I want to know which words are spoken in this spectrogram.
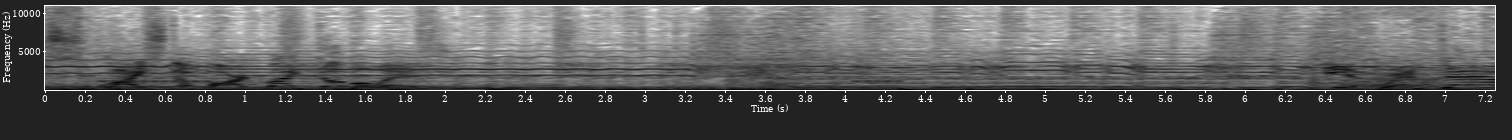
Sliced apart by Double Edge! It went down!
